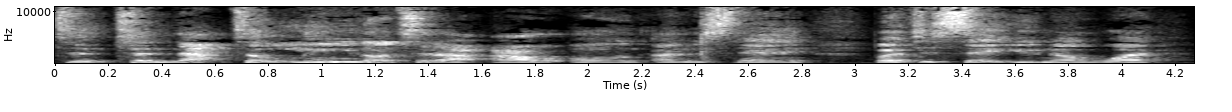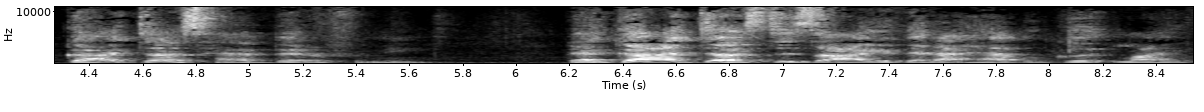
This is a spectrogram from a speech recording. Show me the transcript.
to, to not to lean onto our own understanding, but to say, you know what? God does have better for me that God does desire that I have a good life.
